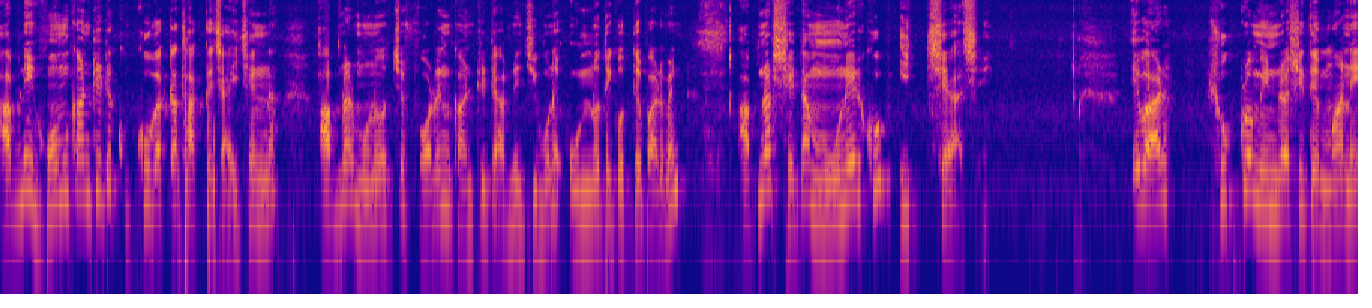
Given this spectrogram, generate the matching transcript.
আপনি হোম কান্ট্রিতে খুব একটা থাকতে চাইছেন না। আপনার মনে হচ্ছে ফরেন কান্ট্রিতে আপনি জীবনে উন্নতি করতে পারবেন। আপনার সেটা মনের খুব ইচ্ছে আছে। এবার শুক্র মীন রাশিতে মানে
